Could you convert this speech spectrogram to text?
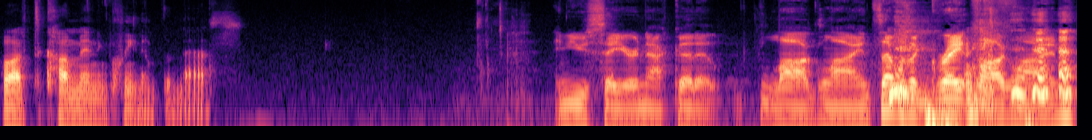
will have to come in and clean up the mess. And you say you're not good at log lines. That was a great log line.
